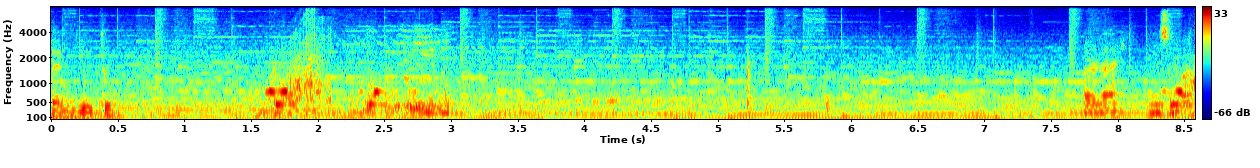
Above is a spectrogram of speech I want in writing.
kênh YouTube. Rồi đây mình sẽ bấm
